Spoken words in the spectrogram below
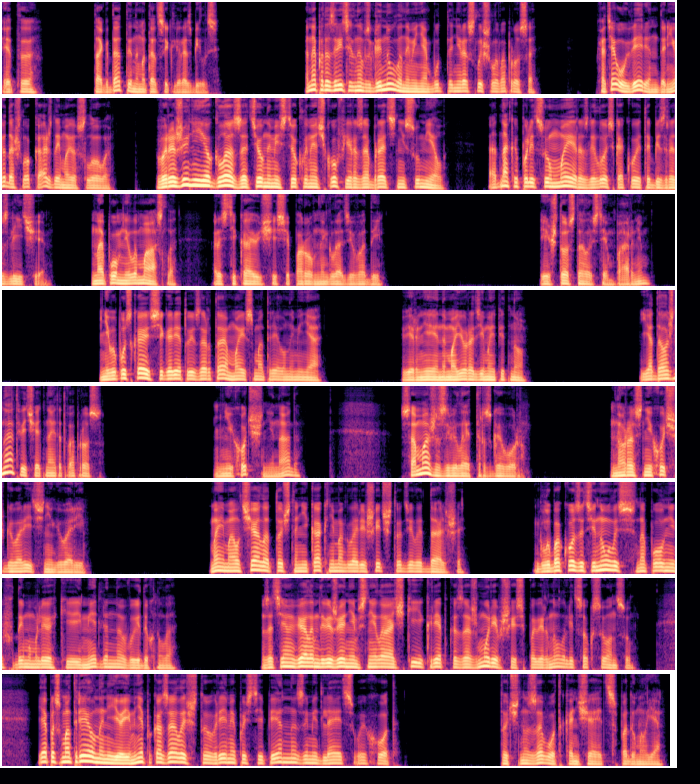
Это тогда ты на мотоцикле разбилась? Она подозрительно взглянула на меня, будто не расслышала вопроса. Хотя, уверен, до нее дошло каждое мое слово. Выражение ее глаз за темными стеклами очков я разобрать не сумел, однако по лицу Мэй разлилось какое-то безразличие. Напомнило масло, растекающееся по ровной глади воды. «И что стало с тем парнем?» Не выпуская сигарету изо рта, Мэй смотрела на меня. Вернее, на мое родимое пятно. Я должна отвечать на этот вопрос? Не хочешь — не надо. Сама же завела этот разговор. Но раз не хочешь говорить, не говори. Мэй молчала, точно никак не могла решить, что делать дальше. Глубоко затянулась, наполнив дымом легкие, и медленно выдохнула. Затем вялым движением сняла очки и, крепко зажмурившись, повернула лицо к солнцу. Я посмотрел на нее, и мне показалось, что время постепенно замедляет свой ход. «Точно завод кончается», — подумал я.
